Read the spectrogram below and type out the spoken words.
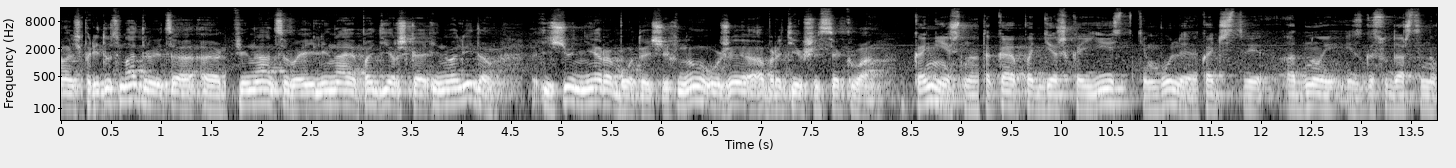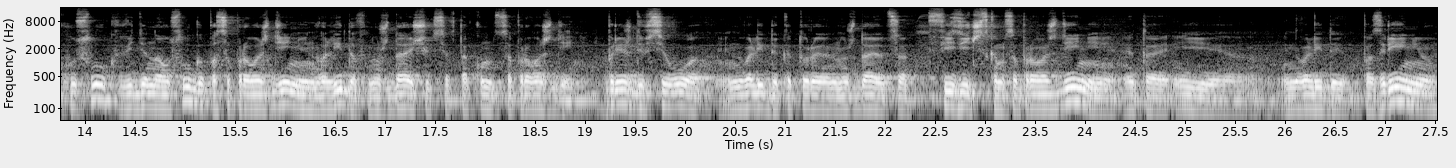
Николаевич, предусматривается э, финансовая или иная поддержка инвалидов, еще не работающих, но уже обратившихся к вам? Конечно, такая поддержка есть, тем более в качестве одной из государственных услуг введена услуга по сопровождению инвалидов, нуждающихся в таком сопровождении. Прежде всего, инвалиды, которые нуждаются в физическом сопровождении, это и инвалиды по зрению,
